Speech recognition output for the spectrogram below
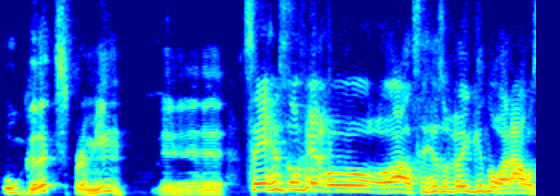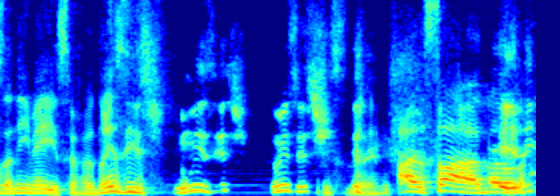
O Guts, pra mim, é, Você resolveu. ah, você resolveu ignorar os animes, é isso? Não existe. não existe. Não existe. Isso daí. Ah, só. Ele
